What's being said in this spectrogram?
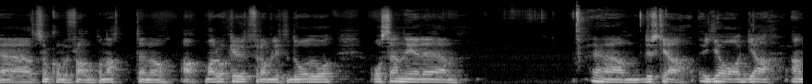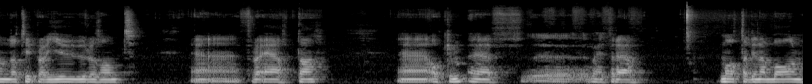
eh, som kommer fram på natten. Och, ja, man råkar ut för dem lite då och då. Och sen är det eh, Du ska jaga andra typer av djur och sånt. Eh, för att äta. Eh, och eh, eh, vad heter det? Mata dina barn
